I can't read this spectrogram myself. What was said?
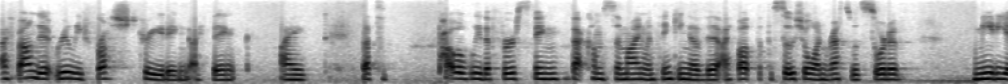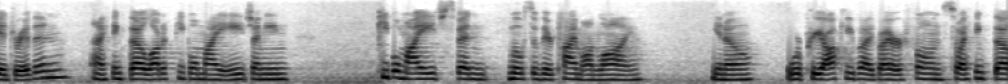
I found it really frustrating. I think I that's probably the first thing that comes to mind when thinking of it. I thought that the social unrest was sort of media driven, and I think that a lot of people my age, I mean, people my age spend most of their time online. You know, we're preoccupied by our phones. So I think that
